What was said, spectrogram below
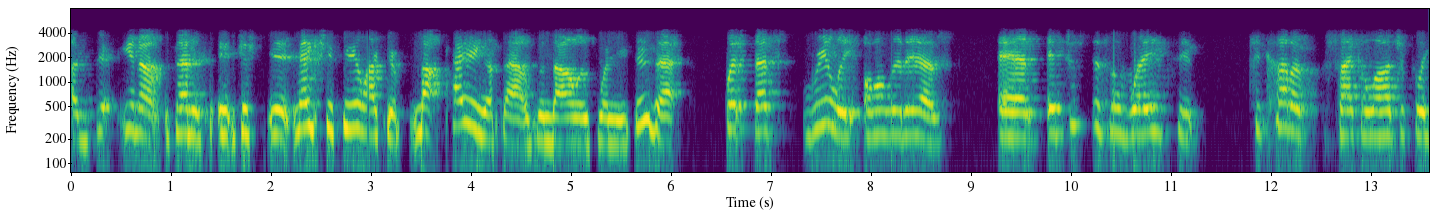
a, you know that is it just it makes you feel like you're not paying a thousand dollars when you do that, but that's really all it is, and it just is a way to to kind of psychologically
